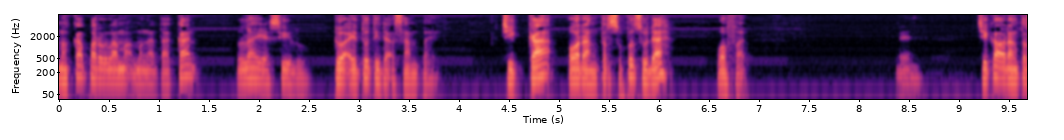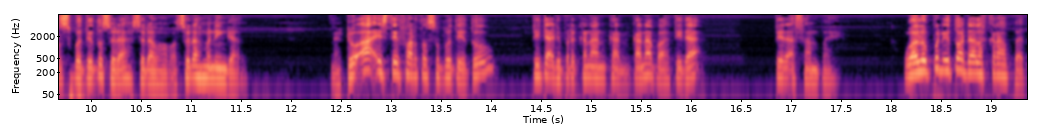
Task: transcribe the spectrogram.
maka para ulama mengatakan la yasilu. Doa itu tidak sampai jika orang tersebut sudah wafat. Ya. jika orang tersebut itu sudah sudah wafat, sudah meninggal. Nah, doa istighfar tersebut itu tidak diperkenankan. Karena apa? Tidak tidak sampai. Walaupun itu adalah kerabat.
